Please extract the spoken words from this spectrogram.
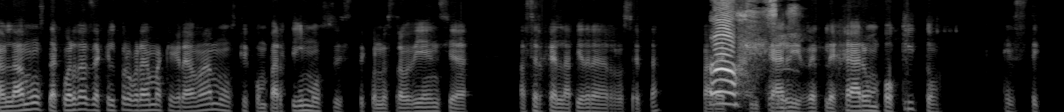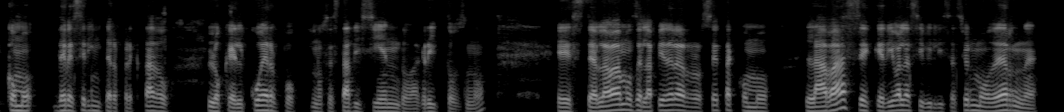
hablamos, ¿te acuerdas de aquel programa que grabamos, que compartimos este, con nuestra audiencia acerca de la piedra de Rosetta? Para oh, explicar y reflejar un poquito este, cómo debe ser interpretado lo que el cuerpo nos está diciendo a gritos, ¿no? Este, hablábamos de la piedra de Rosetta como la base que dio a la civilización moderna,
